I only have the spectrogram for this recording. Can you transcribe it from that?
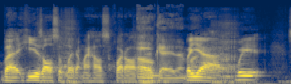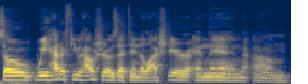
but he has also played at my house quite often. Oh, okay, but yeah, we so we had a few house shows at the end of last year, and then um,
